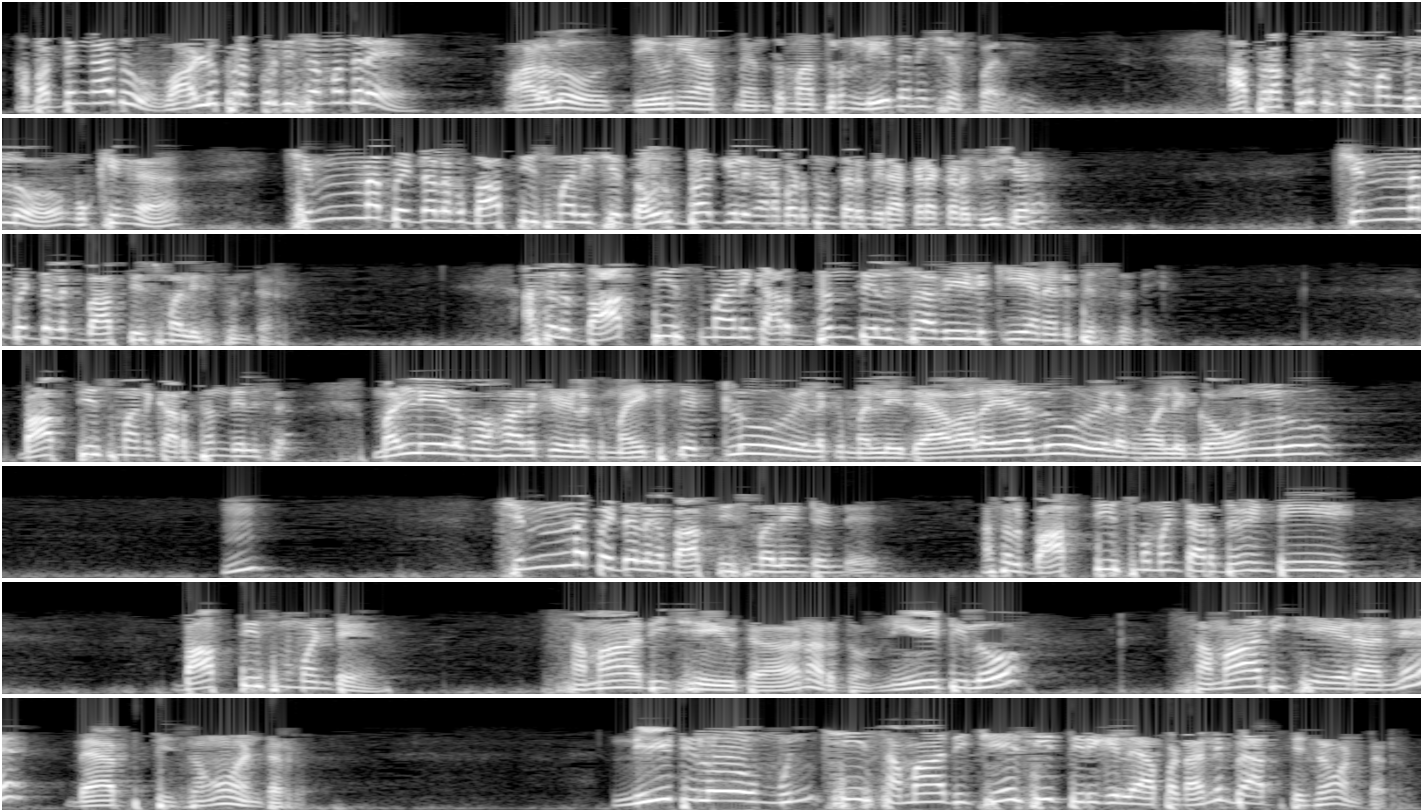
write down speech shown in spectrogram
అబద్ధం కాదు వాళ్ళు ప్రకృతి సంబంధులే. వాళ్ళలో దేవుని ఆత్మ ఎంత మాత్రం లేదని చెప్పాలి. ఆ ప్రకృతి సంబంధుల్లో ముఖ్యంగా చిన్న బిడ్డలకు బాప్తిస్మాలు ఇచ్చే దౌర్భాగ్యులు కనబడుతుంటారు. మీరు అక్కడక్కడ చూసారా చిన్న బిడ్డలకు బాప్తిస్మాలు ఇస్తుంటారు. అసలు బాప్తిస్మానికి అర్థం తెలుసా వీళ్ళకి అని అనిపిస్తుంది. బాప్తిస్మానికి అర్థం తెలుసా? మళ్ళీ వీళ్ళ మొహాలకి వీళ్ళకి మైక్ సెట్లు వీళ్ళకి మళ్ళీ దేవాలయాలు వీళ్ళకి మళ్ళీ గౌన్లు. చిన్న బిడ్డలకు బాప్తిస్మాలు ఏంటండి? అసలు బాప్తిస్మం అంటే అర్థం ఏంటి? బాప్తిస్మం అంటే సమాధి చేయుట అని అర్థం. నీటిలో సమాధి చేయడాన్నే బ్యాప్టిజం అంటారు. నీటిలో ముంచి సమాధి చేసి తిరిగి లేపడాన్ని బ్యాప్టిజం అంటారు.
